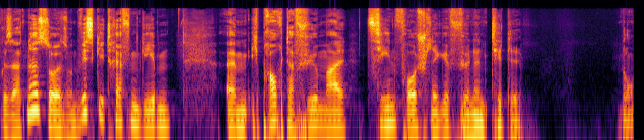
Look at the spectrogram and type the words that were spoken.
gesagt, ne, es soll so ein Whisky-Treffen geben. Ähm, ich brauche dafür mal zehn Vorschläge für einen Titel. So,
